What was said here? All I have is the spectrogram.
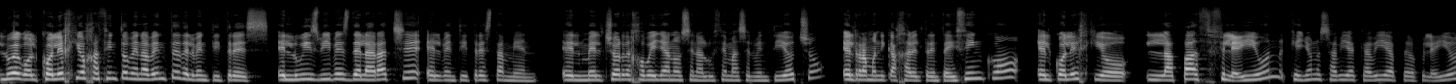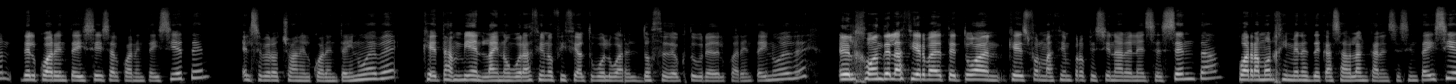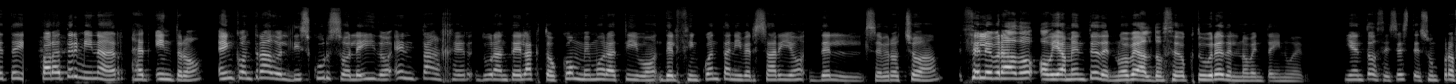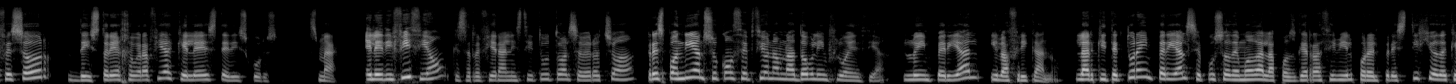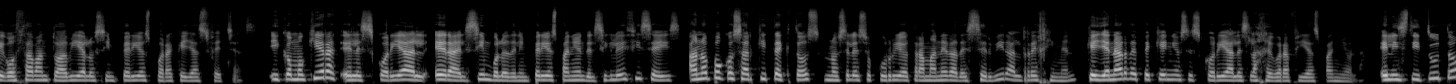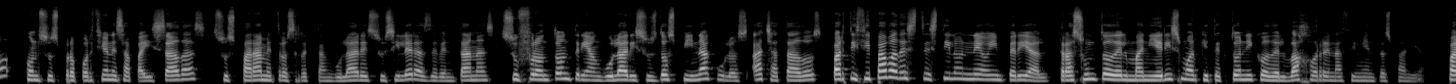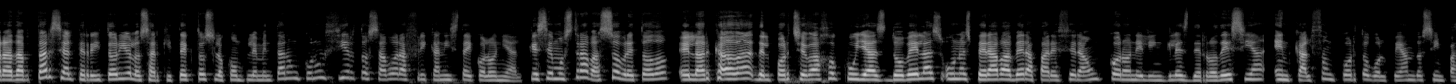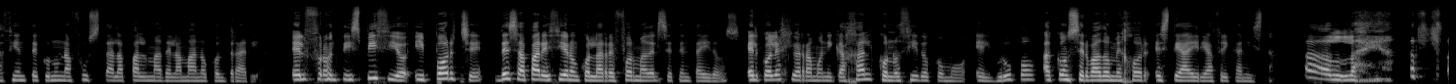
Luego, el Colegio Jacinto Benavente del 23, el Luis Vives del Arache el 23 también, el Melchor de Jovellanos en Alucemas el 28, el Ramón y Cajal el 35, el Colegio La Paz Fleión, que yo no sabía que había, pero Fleión, del 46 al 47, el Severo Ochoa en el 49 que también la inauguración oficial tuvo lugar el 12 de octubre del 49. El Juan de la Cierva de Tetuán, que es formación profesional en el 60. Juan Ramón Jiménez de Casablanca en el 67. Para terminar, head intro, he encontrado el discurso leído en Tánger durante el acto conmemorativo del 50 aniversario del Severo Ochoa, celebrado obviamente del 9 al 12 de octubre del 99. Y entonces este es un profesor de Historia y Geografía que lee este discurso. Smack. El edificio, que se refiere al Instituto, al Severo Ochoa, respondía en su concepción a una doble influencia, lo imperial y lo africano. La arquitectura imperial se puso de moda en la posguerra civil por el prestigio de que gozaban todavía los imperios por aquellas fechas. Y como quiera el Escorial era el símbolo del imperio español del siglo XVI, a no pocos arquitectos no se les ocurrió otra manera de servir al régimen que llenar de pequeños escoriales la geografía española. El instituto, con sus proporciones apaisadas, sus parámetros rectangulares, sus hileras de ventanas, su frontón triangular y sus dos pináculos achatados, participaba de este estilo neoimperial, trasunto del manierismo arquitectónico del bajo renacimiento español. Para adaptarse al territorio, los arquitectos lo complementaron con un cierto sabor africanista y colonial, que se mostraba sobre todo en la arcada del porche bajo, cuyas dovelas uno esperaba ver aparecer a un coronel inglés de Rhodesia en calzón corto golpeándose impaciente con una fusta a la palma de la mano contraria. El frontispicio y porche desaparecieron con la reforma del 72. El Colegio Ramón y Cajal, conocido como El Grupo, ha conservado mejor este aire africanista.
